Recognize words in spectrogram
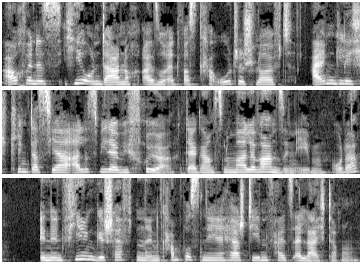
Auch wenn es hier und da noch also etwas chaotisch läuft, eigentlich klingt das ja alles wieder wie früher, der ganz normale Wahnsinn eben, oder? In den vielen Geschäften in Campusnähe herrscht jedenfalls Erleichterung.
